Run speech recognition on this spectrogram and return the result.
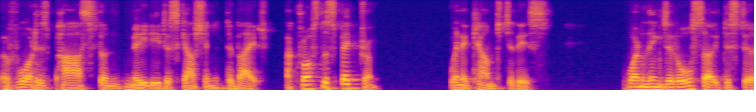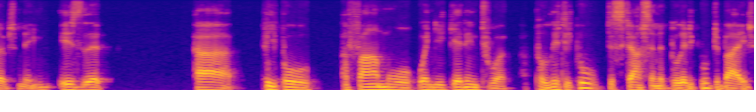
of what has passed for media discussion and debate across the spectrum when it comes to this. One of the things that also disturbs me is that uh, people are far more, when you get into a, a political discussion, a political debate,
